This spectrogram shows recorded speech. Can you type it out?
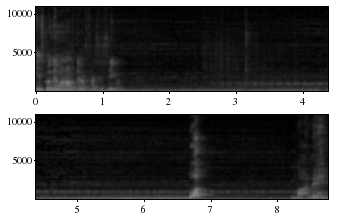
Y escondémonos de nuestro asesino Vale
